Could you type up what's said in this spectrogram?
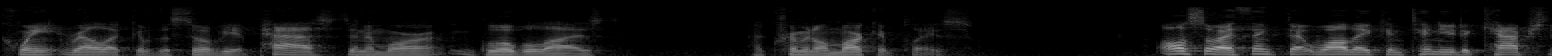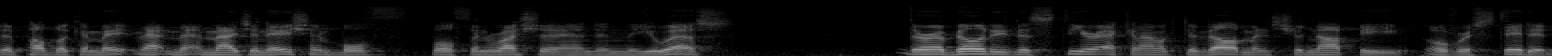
quaint relic of the Soviet past in a more globalized criminal marketplace. Also, I think that while they continue to capture the public ima- ma- imagination both, both in Russia and in the US, their ability to steer economic development should not be overstated.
